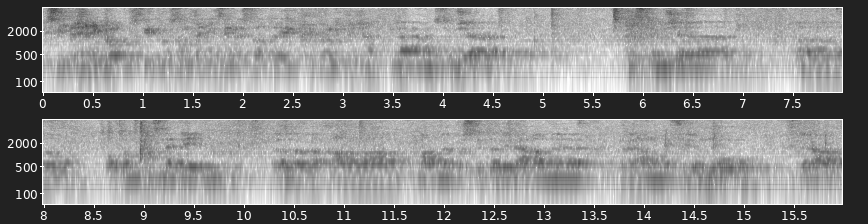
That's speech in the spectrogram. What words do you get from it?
Myslíte, že někdo z Kypru samozřejmě chce investovat tady v Dolní? Ne, myslím, že, myslím, že uh, o tom nic nevím uh, a tady reálné, reálnou firmu, která,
